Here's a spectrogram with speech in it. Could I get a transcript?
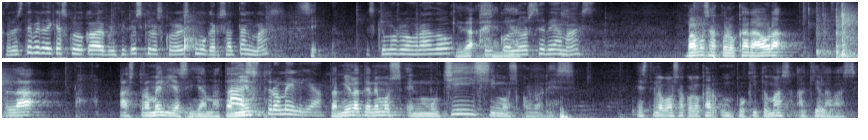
Con este verde que has colocado al principio es que los colores como que resaltan más. sí. Es que hemos logrado Queda que el color se vea más. Vamos a colocar ahora la astromelia se llama. También, Astromelia. también la tenemos en muchísimos colores. Este lo vamos a colocar un poquito más aquí a la base.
